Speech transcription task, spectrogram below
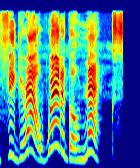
To figure out where to go next.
